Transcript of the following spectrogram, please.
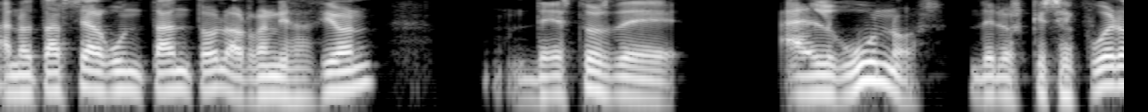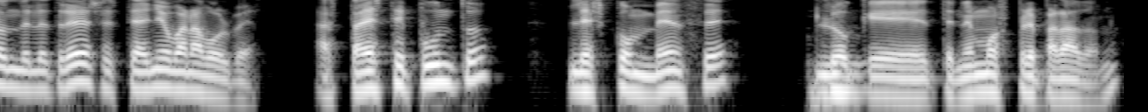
anotarse algún tanto la organización de estos de algunos de los que se fueron del E3 este año van a volver. Hasta este punto les convence lo que tenemos preparado, ¿no?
